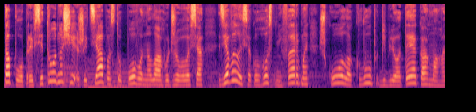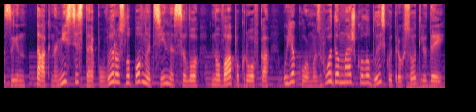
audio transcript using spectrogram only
Та, попри всі труднощі, життя поступово налагоджувалося. З'явилися колгоспні ферми, школа, клуб, бібліотека, магазин. Так, на місці степу виросло повноцінне село Нова Покровка, у якому згодом мешкало близько 300 людей.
